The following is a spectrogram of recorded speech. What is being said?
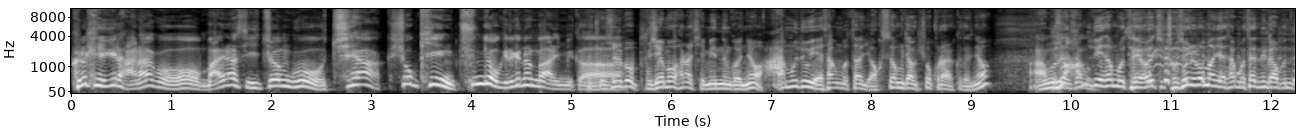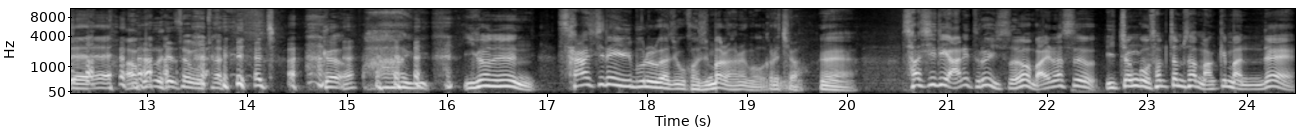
그렇게 얘기를 안 하고 마이너스 2.9 최악 쇼킹 충격 하는 거 아닙니까? 조선일보 부제목 하나 재밌는 건요. 아무도 예상 못한 역성장 쇼크라 했거든요. 아무도 예상- 아무도 예상 못해요. 저- 조선일보만 예상 못했는가 본데. 아무도 예상 못한. 그, 아, 이, 이거는 사실의 일부를 가지고 거짓말을 하는 거거든요. 그렇죠. 예. 사실이 안에 들어 있어요. 마이너스 2.9, 3.3 맞긴 맞는데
